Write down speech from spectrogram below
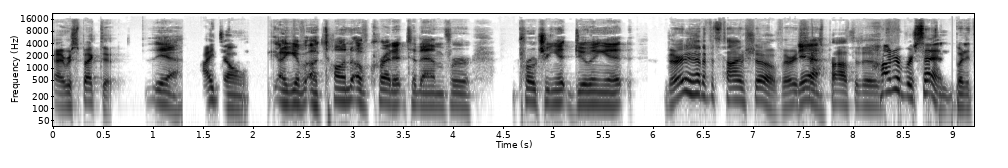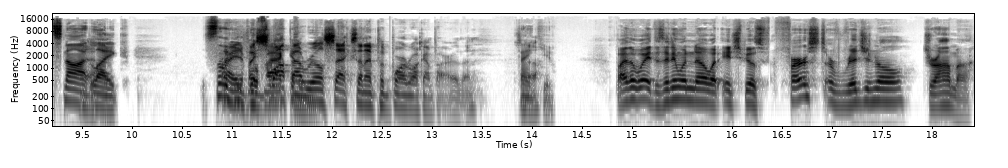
I respect it. Yeah, I don't. I give a ton of credit to them for approaching it, doing it. Very ahead of its time show. Very Yeah. sex positive. Hundred percent, but it's not Yeah. like it's not All like right, if I swap back out and- Real Sex, and I put Boardwalk Empire. Then Thank so. you. By the way, does anyone know what HBO's first original drama?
